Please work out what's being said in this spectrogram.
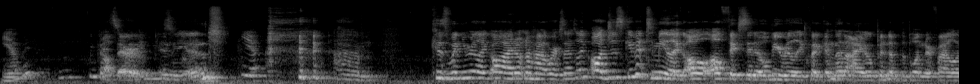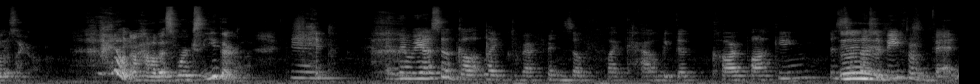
Yep. we got That's there in the end. Yeah. because when you were like, oh, I don't know how it works, I was like, oh, just give it to me. Like, I'll, I'll fix it. It'll be really quick. And then I opened up the Blender file and was like, I don't know how this works either. And then we also got like reference of like how big the car parking is supposed to Mm. be from Ben.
